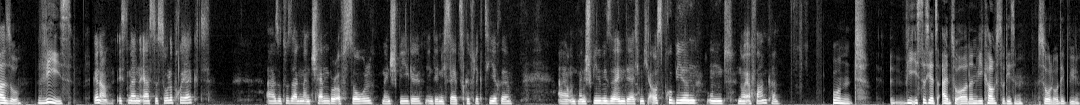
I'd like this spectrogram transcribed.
Also, Wies. Genau, ist mein erstes Soloprojekt. Äh, sozusagen mein Chamber of Soul, mein Spiegel, in dem ich selbst reflektiere. Äh, und meine Spielwiese, in der ich mich ausprobieren und neu erfahren kann. Und wie ist das jetzt einzuordnen? Wie kamst du zu diesem Solo-Debüt?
